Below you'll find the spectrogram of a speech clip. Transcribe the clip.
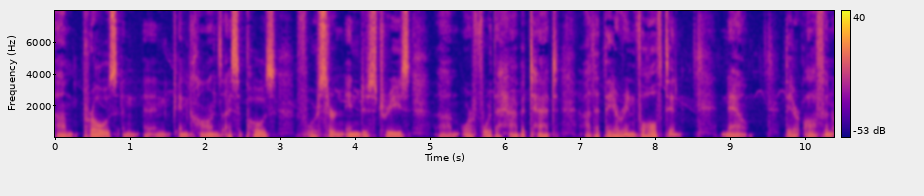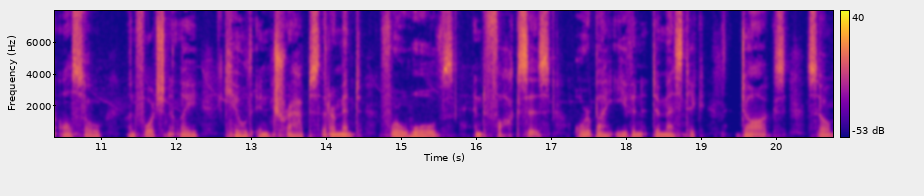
um, pros and, and, and cons, I suppose, for certain industries um, or for the habitat uh, that they are involved in. Now, they are often also, unfortunately, killed in traps that are meant for wolves and foxes or by even domestic dogs. So,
